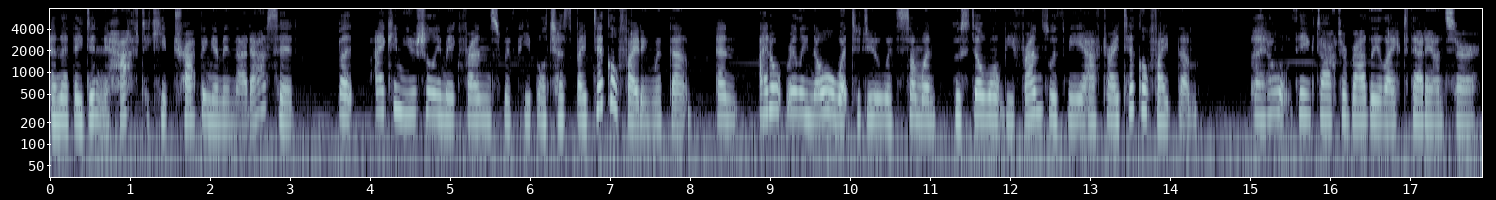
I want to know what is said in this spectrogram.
and that they didn't have to keep trapping him in that acid, but I can usually make friends with people just by tickle fighting with them, and I don't really know what to do with someone who still won't be friends with me after I tickle fight them. I don't think Dr. Bradley liked that answer.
